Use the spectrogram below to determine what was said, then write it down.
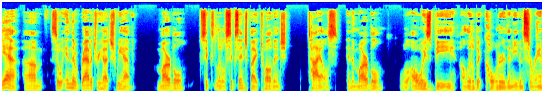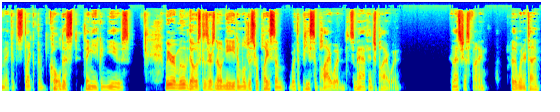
Yeah. Um, so in the rabbitry hutch, we have marble, six little six inch by 12 inch tiles, and the marble will always be a little bit colder than even ceramic. It's like the coldest thing you can use. We remove those because there's no need and we'll just replace them with a piece of plywood, some half inch plywood. And that's just fine for the wintertime.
